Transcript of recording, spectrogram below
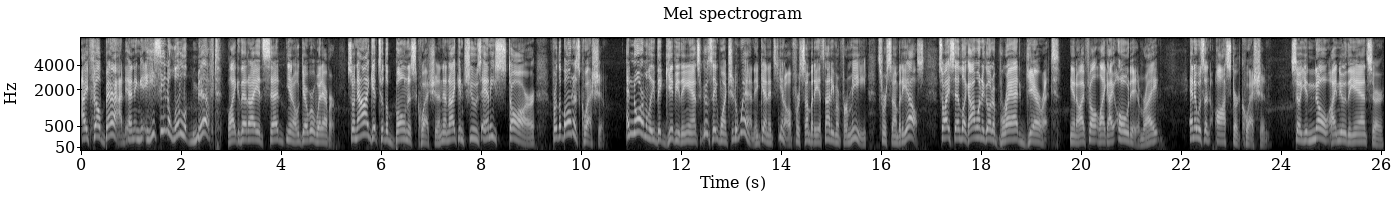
I felt bad, and he seemed a little miffed, like that I had said, you know, Gilbert, whatever. So now I get to the bonus question, and I can choose any star for the bonus question. And normally they give you the answer because they want you to win. Again, it's, you know, for somebody, it's not even for me, it's for somebody else. So I said, look, I want to go to Brad Garrett. You know, I felt like I owed him, right? And it was an Oscar question. So you know I knew the answer.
